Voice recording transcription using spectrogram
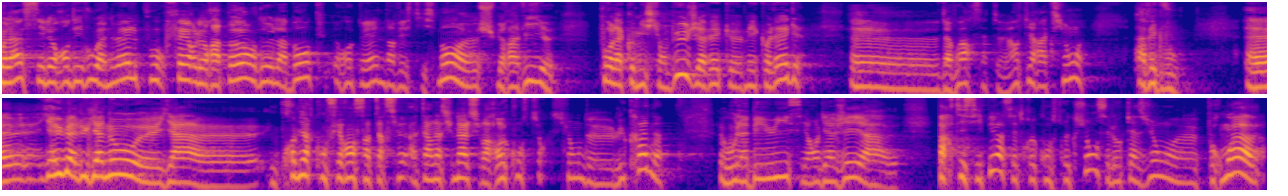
Voilà, c'est le rendez-vous annuel pour faire le rapport de la Banque européenne d'investissement. Euh, je suis ravi euh, pour la commission budget avec euh, mes collègues d'avoir cette interaction avec vous. il y a eu à Lugano, une première conférence internationale sur la reconstruction de l'Ukraine, où la BUI s'est engagée à participer à cette reconstruction. C'est l'occasion pour moi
